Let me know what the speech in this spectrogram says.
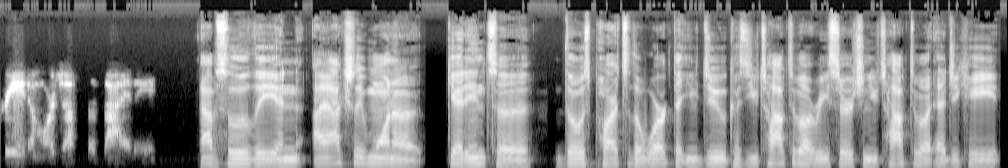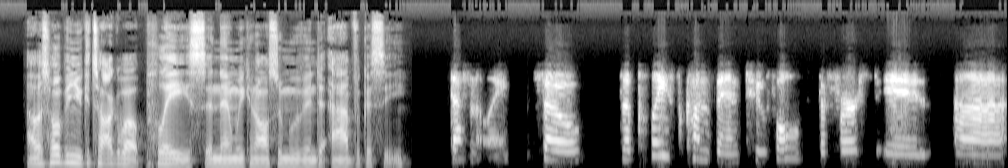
create a more just society. Absolutely. And I actually want to get into those parts of the work that you do because you talked about research and you talked about educate. I was hoping you could talk about place and then we can also move into advocacy. Definitely. So the place comes in twofold. The first is, uh,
